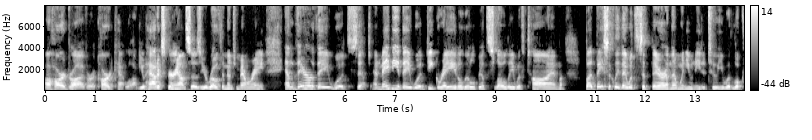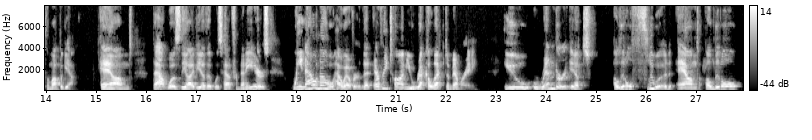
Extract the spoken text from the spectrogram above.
a hard drive or a card catalog. You had experiences, you wrote them into memory, and there they would sit. And maybe they would degrade a little bit slowly with time, but basically they would sit there, and then when you needed to, you would look them up again. And that was the idea that was had for many years. We now know, however, that every time you recollect a memory, you render it a little fluid and a little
